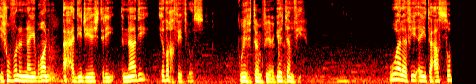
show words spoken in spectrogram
يشوفون إنه يبغون أحد يجي يشتري النادي يضخ فيه فلوس. ويهتم فيه أكثر. يهتم فيه. ولا في أي تعصب.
